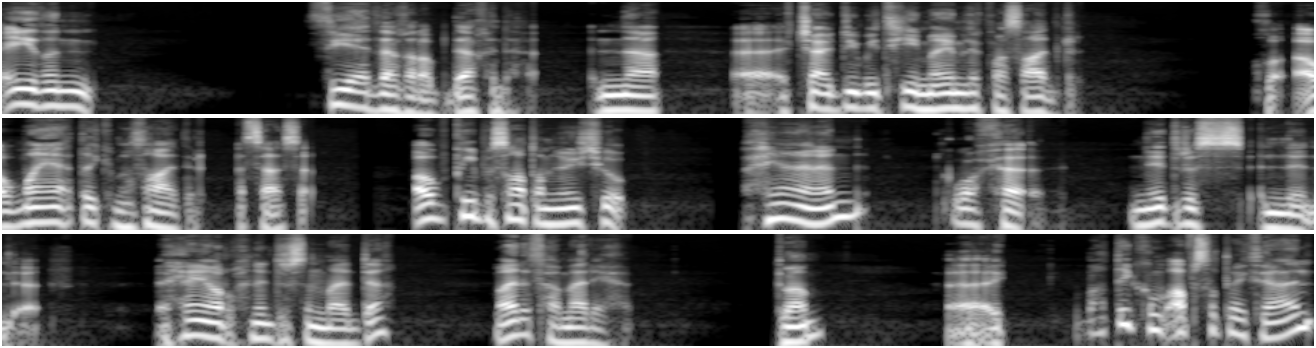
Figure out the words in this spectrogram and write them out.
أيضا فيها ثغره بداخلها إن ChatGPT ما يملك مصادر أو ما يعطيك مصادر أساسا أو بكل بساطة من اليوتيوب. أحيانا نروح ندرس أحيانا نروح ندرس المادة ما نفهم عليها. تمام؟ أه بعطيكم أبسط مثال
